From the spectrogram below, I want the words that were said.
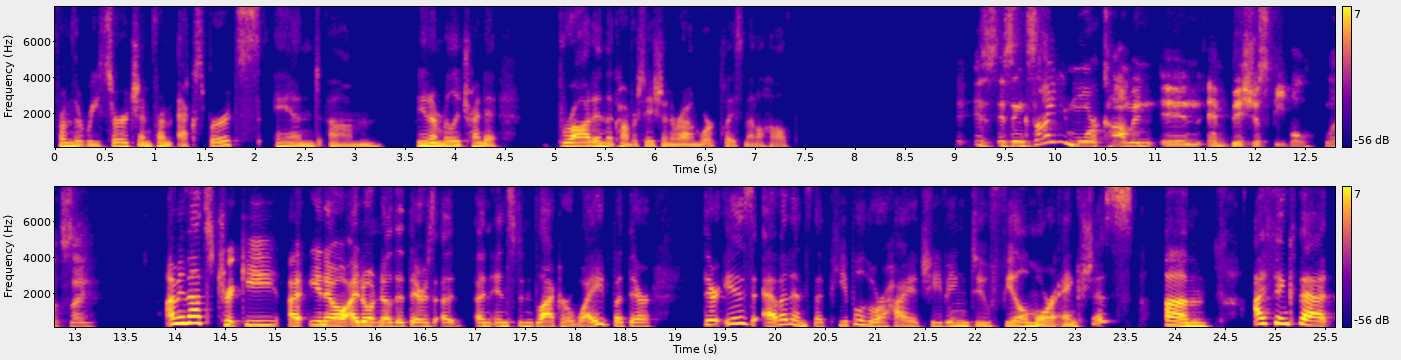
from the research and from experts and um, you know i'm really trying to broaden the conversation around workplace mental health is is anxiety more common in ambitious people let's say I mean, that's tricky. I, you know, I don't know that there's a, an instant black or white, but there, there is evidence that people who are high achieving do feel more anxious. Um, I think that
